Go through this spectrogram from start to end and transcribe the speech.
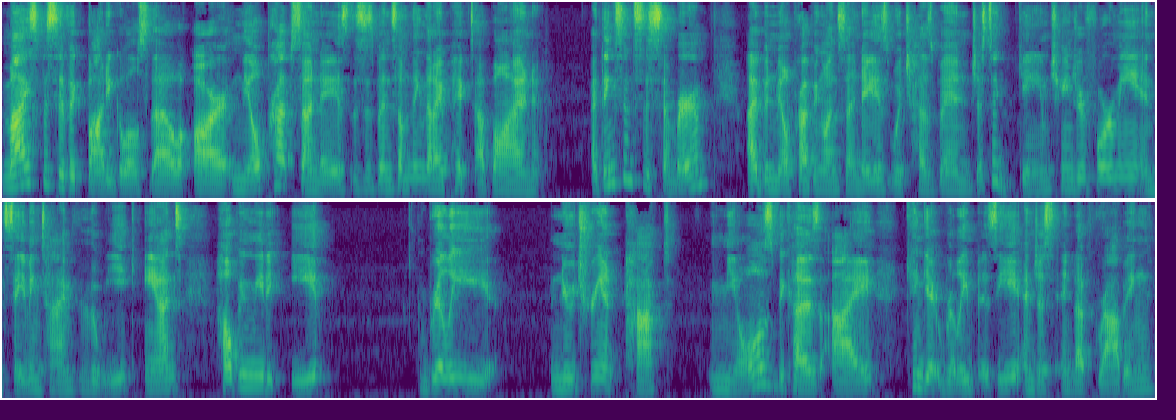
my specific body goals though are meal prep Sundays. This has been something that I picked up on, I think since December, I've been meal prepping on Sundays, which has been just a game changer for me in saving time through the week and helping me to eat really nutrient packed meals because I can get really busy and just end up grabbing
